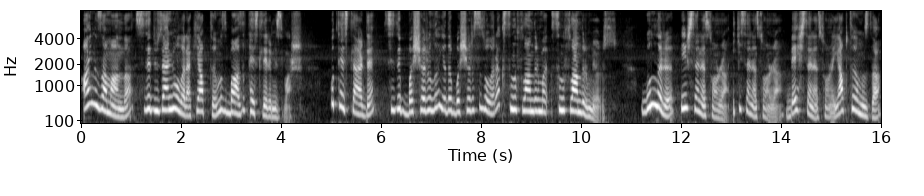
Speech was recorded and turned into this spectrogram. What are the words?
Aynı zamanda size düzenli olarak yaptığımız bazı testlerimiz var. Bu testlerde sizi başarılı ya da başarısız olarak sınıflandırma, sınıflandırmıyoruz. Bunları bir sene sonra, iki sene sonra, beş sene sonra yaptığımızda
